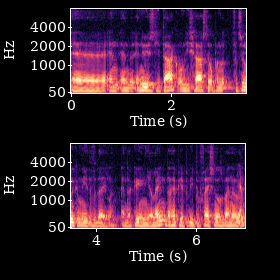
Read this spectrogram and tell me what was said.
Uh, en, en, en, nu is het je taak om die schaarste op een fatsoenlijke manier te verdelen. En dat kun je niet alleen, daar heb je die professionals bij nodig.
